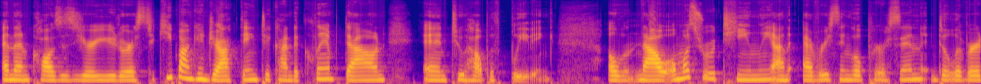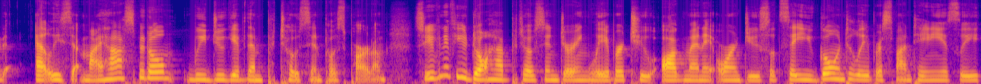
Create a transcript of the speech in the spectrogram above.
and then causes your uterus to keep on contracting to kind of clamp down and to help with bleeding. Now, almost routinely on every single person delivered, at least at my hospital, we do give them Pitocin postpartum. So even if you don't have Pitocin during labor to augment it or induce, let's say you go into labor spontaneously,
